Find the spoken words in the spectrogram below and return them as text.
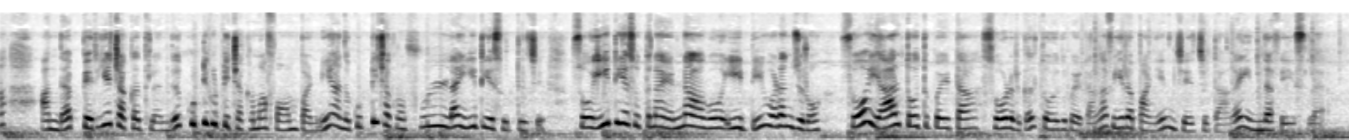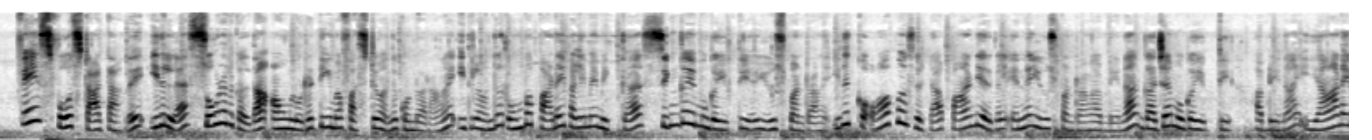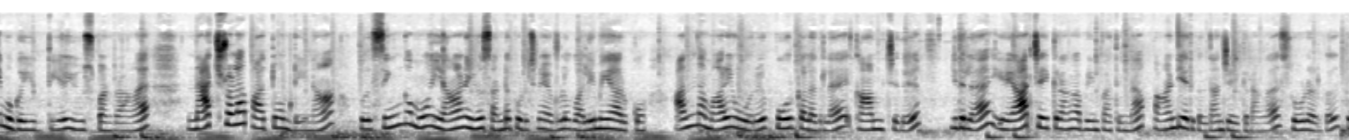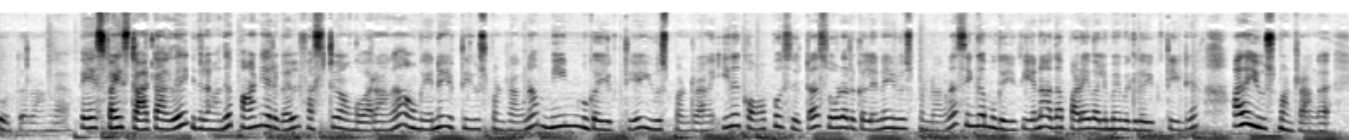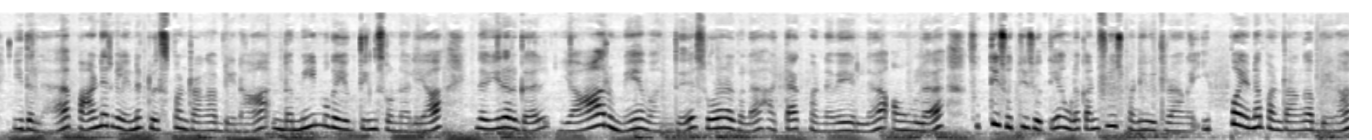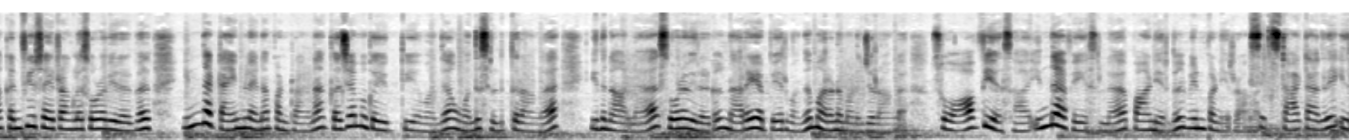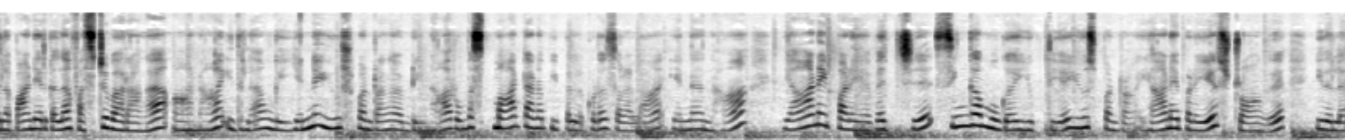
அந்த பெரிய சக்கரத்துலேருந்து குட்டி குட்டி சக்கரமாக ஃபார்ம் பண்ணி அந்த குட்டி சக்கரம் ஃபுல்லாக ஈட்டியை சுட்டுச்சு ஸோ ஈட்டியை சுற்றினா என்ன ஆகும்? ஈட்டி உடஞ்சிரும். ஸோ யார் தோற்று போயிட்டா? சோழர்கள் தோற்று போயிட்டாங்க. வீரபாண்டியன் ஜெயிச்சிட்டாங்க இந்த ஃபேஸில் ஃபேஸ் ஃபோர் ஸ்டார்ட் ஆகுது. இதில் சோழர்கள் தான் அவங்களோட டீமை ஃபஸ்ட்டு வந்து கொண்டு வராங்க. இதில் வந்து ரொம்ப படை வலிமை மிக்க சிங்கை முக யுக்தியை யூஸ் பண்ணுறாங்க இதுக்கு ஆப்போசிட்டாக பாண்டியர்கள் என்ன யூஸ் பண்ணுறாங்க அப்படின்னா கஜமுக யுக்தி அப்படின்னா யானை முக யுக்தியை யூஸ் பண்ணுறாங்க நேச்சுரலாக பார்த்தோம் அப்படின்னா ஒரு சிங்கமும் யானையும் சண்டை பிடிச்சினா எவ்வளோ வலிமையாக இருக்கும். அந்த மாதிரி ஒரு போர்க்களத்தில் காமிச்சது. இதில் யார் ஜெயிக்கிறாங்க அப்படின்னு பார்த்தீங்கன்னா பாண்டியர்கள் தான் ஜெயிக்கிறாங்க. சோழர்கள் தோத்துறாங்க. ஃபேஸ் ஃபைவ் ஸ்டார்ட் ஆகுது. இதில் வந்து பாண்டியர்கள் ஃபஸ்ட்டு அவங்க வராங்க அவங்க என்ன யுக்தி யூஸ் பண்ணுறாங்கன்னா மீன்முக யுக்தியை யூஸ் பண்ணுறாங்க இதுக்கு ஆப்போசிட்டாக சோழர்கள் என்ன யூஸ் பண்ணுறாங்கன்னா சிங்கமுக யுக்தி. ஏன்னா அதான் படை வலிமை மிகுந்த யுக்தி இல்லையா? அதை யூஸ் பண்ணுறாங்க இதில் பாண்டியர்கள் என்ன ட்விஸ்ட் பண்ணுறாங்க அப்படின்னா இந்த மீன்முக யுக்தின்னு சொன்ன இல்லையா? இந்த வீரர்கள் யாருமே வந்து சோழர்களை அட்டாக் பண்ணவே இல்லை. அவங்கள சுற்றி சுற்றி சுற்றி அவங்கள கன்ஃபியூஸ் பண்ணி விடுறாங்க இப்போ என்ன பண்ணுறாங்க அப்படின்னா கன்ஃபியூஸ் ஆகிடுறாங்களே சோழ வீரர்கள். இந்த டைமில் என்ன பண்ணுறாங்கன்னா கஜமுக யுக்தியை வந்து அவங்க வந்து செலுத்துகிறாங்க இதனால் சோழ வீரர்கள் நிறைய பேர் வந்து மரணம் அடைஞ்சிடறாங்க ஸோ ஆப்வியஸாக இந்த ஃபேஸில் பாண்டியர்கள் வின் பண்ணிடுறாங்க. சிக்ஸ் ஸ்டார்ட் ஆகுது. இதில் பாண்டியர்கள் தான் ஃபஸ்ட்டு வராங்க. ஆனால் இதில் அவங்க என்ன யூஸ் பண்ணுறாங்க அப்படின்னா ரொம்ப ஸ்மார்ட்டான பீப்புள் கூட சொல்லலாம். என்னென்னா யானைப்படையை வச்சு சிங்கமுக யுக்தியை யூஸ் பண்ணுறாங்க யானைப்படையே ஸ்ட்ராங்கு இதில்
